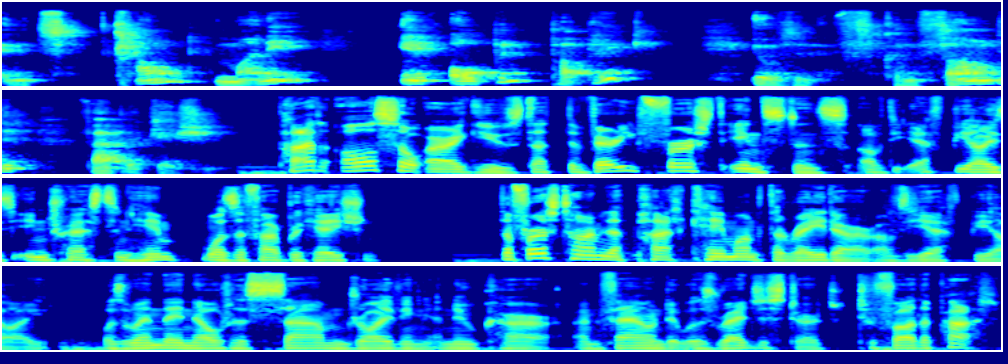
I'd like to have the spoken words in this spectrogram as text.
and count money in open public? It was a confounded fabrication. Pat also argues that the very first instance of the FBI's interest in him was a fabrication. The first time that Pat came onto the radar of the FBI was when they noticed Sam driving a new car and found it was registered to Father Pat.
